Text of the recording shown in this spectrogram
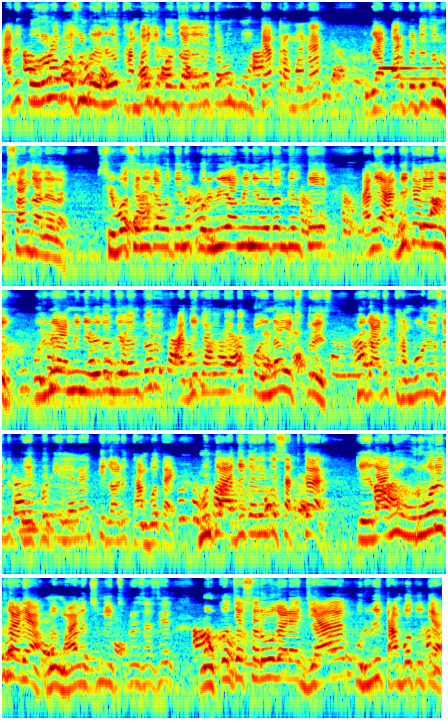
आणि कोरोनापासून रेल्वे थांबायची बंद झालेली आहे. त्यामुळे मोठ्या प्रमाणात व्यापारपेठेचं नुकसान झालेलं आहे. शिवसेनेच्या वतीनं पूर्वी आम्ही निवेदन दिलते आणि अधिकाऱ्यांनी पूर्वी आम्ही निवेदन दिल्यानंतर अधिकाऱ्यांनी आता कोयना एक्सप्रेस ही गाडी थांबवण्यासाठी प्रयत्न केलेला आहे ती गाडी थांबत आहे. म्हणून त्या अधिकाऱ्यांचा सत्कार केला आणि उर्वरित गाड्या मग महालक्ष्मी एक्सप्रेस असेल लोकलच्या सर्व गाड्या ज्या पूर्वी थांबत होत्या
